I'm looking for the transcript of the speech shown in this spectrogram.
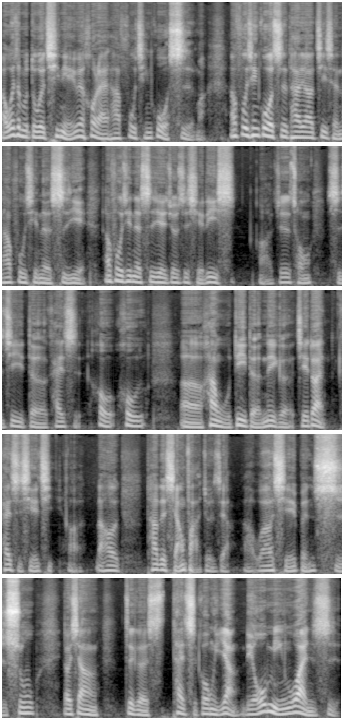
啊。为什么读了七年？因为后来他父亲过世嘛。那父亲过世，他要继承他父亲的事业。他父亲的事业就是写历史啊，就是从《史记》的开始，后后呃汉武帝的那个阶段开始写起啊。然后他的想法就是这样啊，我要写一本史书，要像这个太史公一样留名万世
